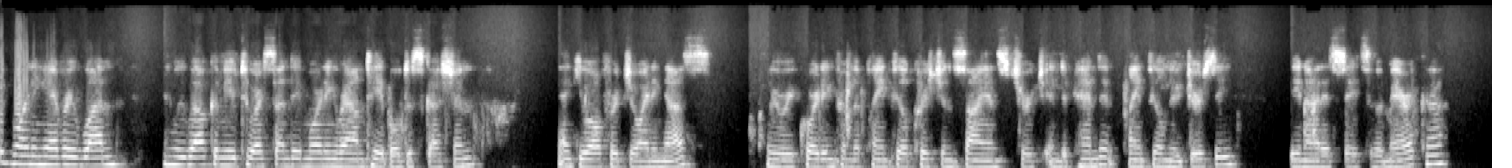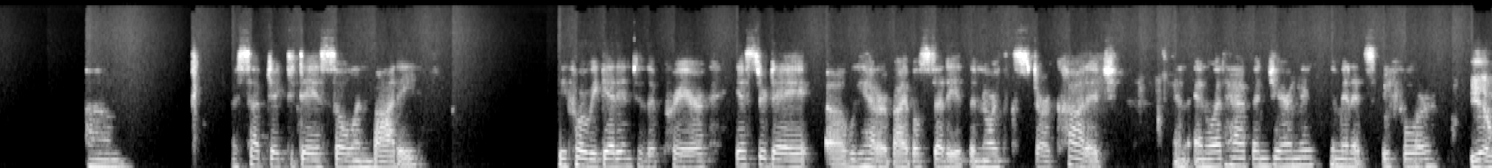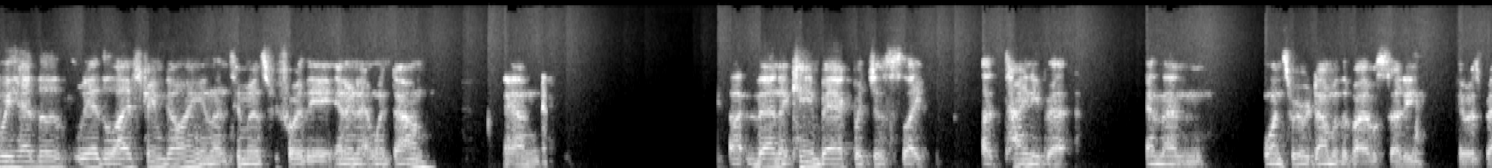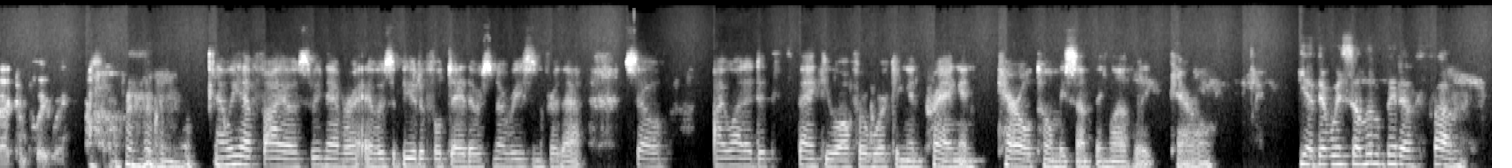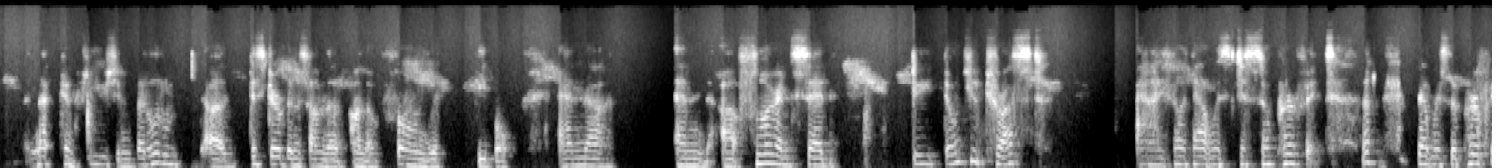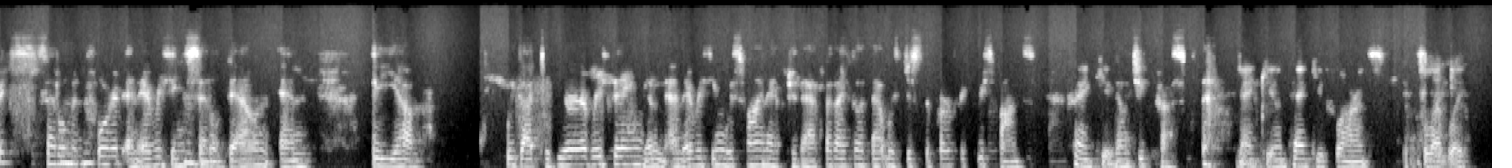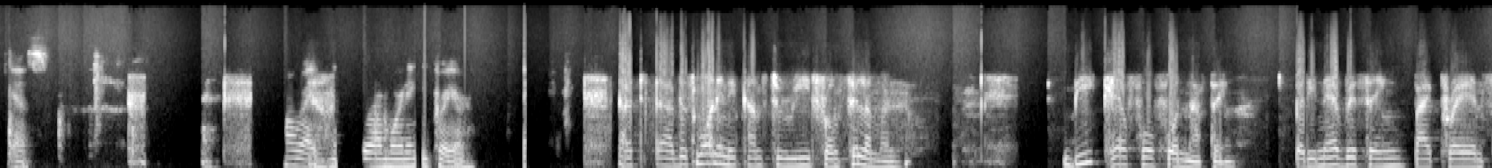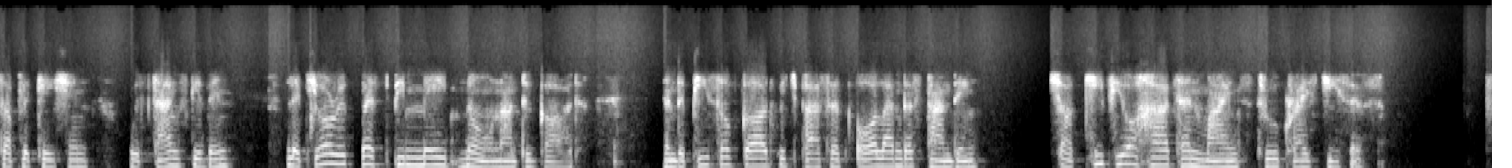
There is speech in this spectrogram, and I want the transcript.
Good morning, everyone, and we welcome you to our Sunday morning roundtable discussion. Thank you all for joining us. We're recording from the Plainfield Christian Science Church Independent, Plainfield, New Jersey, the United States of America. Um, our subject today is soul and body. Before we get into the prayer, yesterday uh, we had our Bible study at the North Star Cottage. And, and what happened, Jeremy, the minutes before? Yeah, we had the we had the live stream going, and then two minutes before the internet went down, and uh, then it came back, but just like a tiny bit, and then once we were done with the Bible study, it was back completely. and we have FiOS. We never. It was a beautiful day. There was no reason for that. So I wanted to thank you all for working and praying. And Carol told me something lovely. Carol. Yeah, there was a little bit of um, not confusion, but a little uh, disturbance on the on the phone with people, and uh, and uh, Florence said, Do, "Don't you trust?" And I thought that was just so perfect. that was the perfect settlement mm-hmm. for it, and everything mm-hmm. settled down, and the um, we got to hear everything and, and everything was fine after that. But I thought that was just the perfect response. Thank you. Don't you trust? thank you. And thank you, Florence. It's lovely. Yes. All right. Yeah. For our morning prayer. Uh, this morning it comes to read from Philemon. Be careful for nothing, but in everything by prayer and supplication with thanksgiving let your requests be made known unto God, and the peace of God, which passeth all understanding, shall keep your hearts and minds through Christ Jesus.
